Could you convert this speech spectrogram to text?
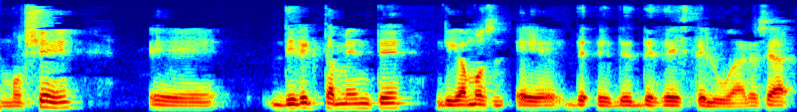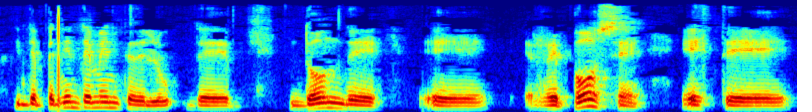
Moshe eh, directamente, digamos, eh, desde este lugar. O sea, independientemente de, de dónde repose este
